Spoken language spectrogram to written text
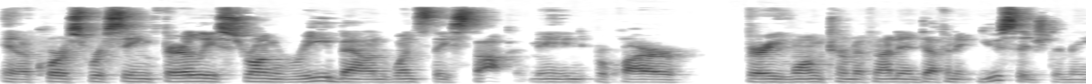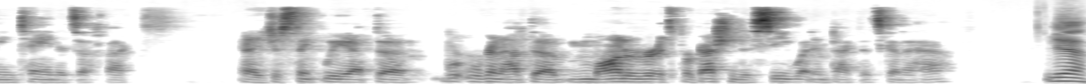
And of course, we're seeing fairly strong rebound once they stop. It may require very long term, if not indefinite usage to maintain its effects. And I just think we have to, we're, we're going to have to monitor its progression to see what impact it's going to have. Yeah.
